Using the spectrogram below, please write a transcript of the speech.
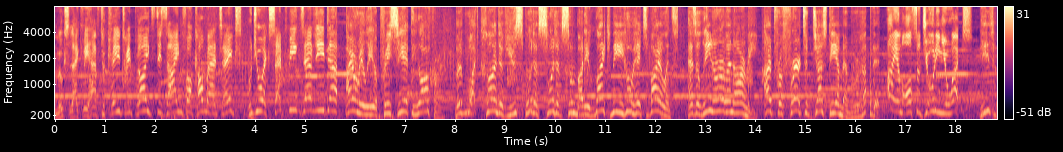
looks like we have to create Reploids designed for combat tanks. Would you accept being their leader? I really appreciate the offer, but what kind of use would have sort of somebody like me who hates violence as a leader of an army? I prefer to just be a member of it. I am also joining you, X. Even,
